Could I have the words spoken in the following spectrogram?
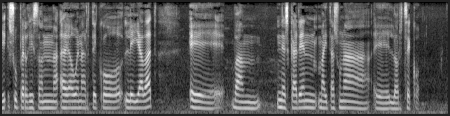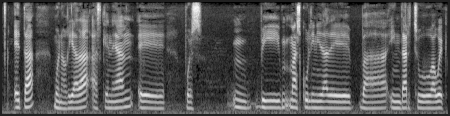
gi- supergizon hauen arteko leia bat e, ba, neskaren maitasuna e, lortzeko. Eta, bueno, egia da, azkenean, e, pues, mm, bi maskulinidade ba, indartxu hauek,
